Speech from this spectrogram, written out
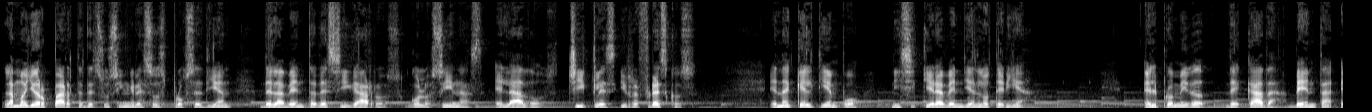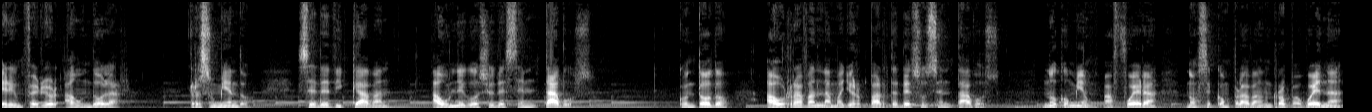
La mayor parte de sus ingresos procedían de la venta de cigarros, golosinas, helados, chicles y refrescos. En aquel tiempo ni siquiera vendían lotería. El promedio de cada venta era inferior a un dólar. Resumiendo, se dedicaban a un negocio de centavos. Con todo, ahorraban la mayor parte de esos centavos. No comían afuera, no se compraban ropa buena,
